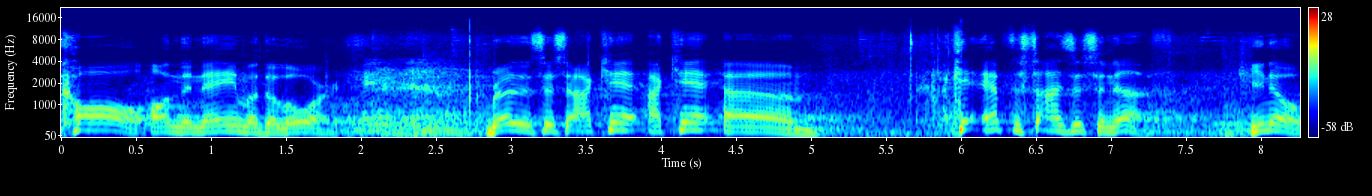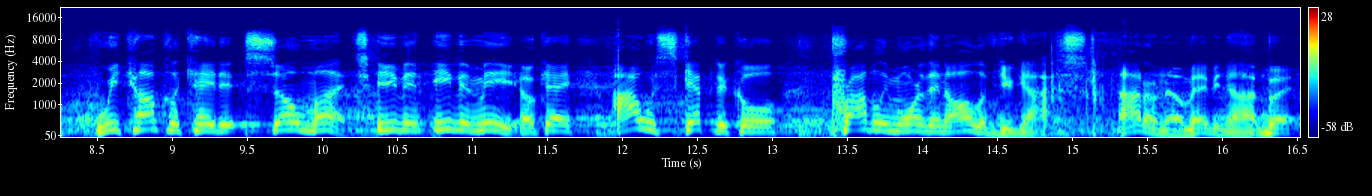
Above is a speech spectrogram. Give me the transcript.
Call on the name of the Lord. Brothers and sisters, I can't, I can't, um, I can't emphasize this enough. You know, we complicate it so much. Even even me, okay? I was skeptical probably more than all of you guys. I don't know, maybe not, but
